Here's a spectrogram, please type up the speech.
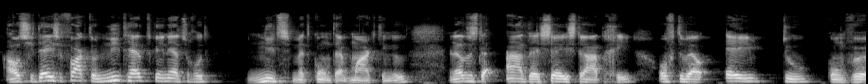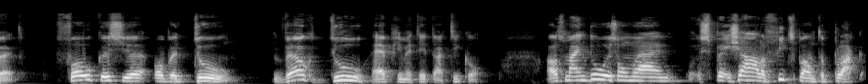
Als je deze factor niet hebt, kun je net zo goed niets met content marketing doen. En dat is de ATC-strategie, oftewel aim to convert. Focus je op het doel. Welk doel heb je met dit artikel? Als mijn doel is om mijn speciale fietsband te plak,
